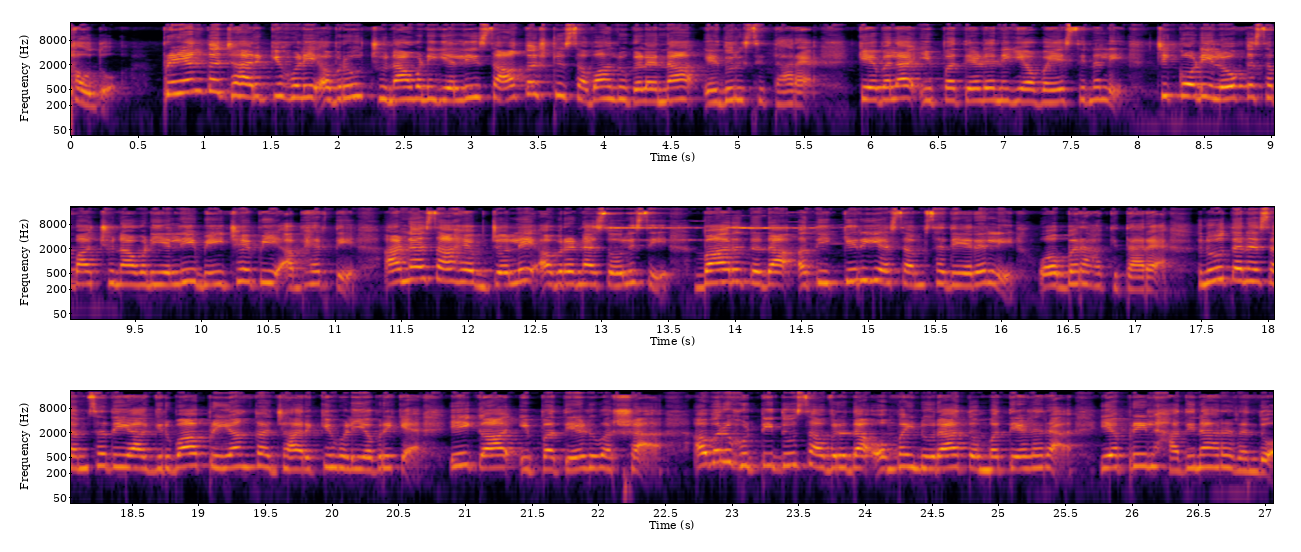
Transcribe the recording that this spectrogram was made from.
ಹೌದು. ಪ್ರಿಯಾಂಕಾ ಜಾರಕಿಹೊಳಿ ಅವರು ಚುನಾವಣೆಯಲ್ಲಿ ಸಾಕಷ್ಟು ಸವಾಲುಗಳನ್ನು ಎದುರಿಸಿದ್ದಾರೆ. ಕೇವಲ ಇಪ್ಪತ್ತೇಳನೆಯ ವಯಸ್ಸಿನಲ್ಲಿ ಚಿಕ್ಕೋಡಿ ಲೋಕಸಭಾ ಚುನಾವಣೆಯಲ್ಲಿ ಬಿಜೆಪಿ ಅಭ್ಯರ್ಥಿ ಅಣ್ಣಾ ಸಾಹೇಬ್ ಜೊಲ್ಲೆ ಅವರನ್ನು ಸೋಲಿಸಿ ಭಾರತದ ಅತಿ ಕಿರಿಯ ಸಂಸದೆಯರಲ್ಲಿ ಒಬ್ಬರಾಗಿದ್ದಾರೆ ನೂತನ ಸಂಸದೆಯಾಗಿರುವ ಪ್ರಿಯಾಂಕಾ ಜಾರಕಿಹೊಳಿ ಅವರಿಗೆ ಈಗ ಇಪ್ಪತ್ತೇಳು ವರ್ಷ. ಅವರು ಹುಟ್ಟಿದ್ದು ಸಾವಿರದ ಒಂಬೈನೂರ ತೊಂಬತ್ತೇಳರ ಏಪ್ರಿಲ್ ಹದಿನಾರರಂದು.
